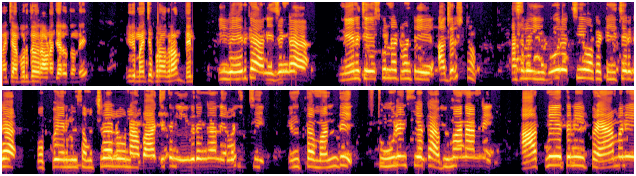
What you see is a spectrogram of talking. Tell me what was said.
మంచి అభివృద్ధి రావడం జరుగుతుంది. ఇది మంచి ప్రోగ్రామ్ ఈ వేదిక నిజంగా నేను చేసుకున్నటువంటి అదృష్టం. అసలు ఈ ఊరు వచ్చి ఒక టీచర్గా ముప్పై ఎనిమిది సంవత్సరాలు నా బాధ్యతని ఈ విధంగా నిర్వహించి ఇంతమంది స్టూడెంట్స్ యొక్క అభిమానాన్ని ఆత్మీయతని ప్రేమని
